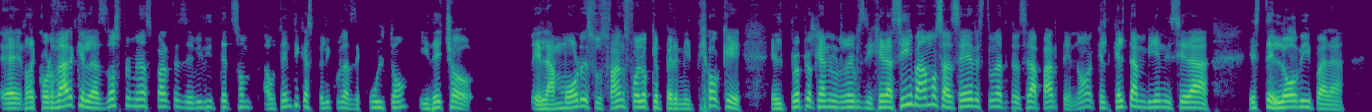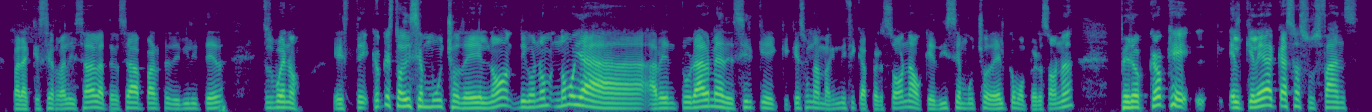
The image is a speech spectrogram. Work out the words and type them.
eh, recordar que las dos primeras partes de Billy Ted son auténticas películas de culto y de hecho el amor de sus fans fue lo que permitió que el propio Keanu Reeves dijera, sí, vamos a hacer este, una tercera parte, ¿no? Que él también hiciera este lobby para, para que se realizara la tercera parte de Billy Ted. Entonces, bueno, este, creo que esto dice mucho de él, ¿no? Digo, no, no voy a aventurarme a decir que, es una magnífica persona o que dice mucho de él como persona, pero creo que el que le haga caso a sus fans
